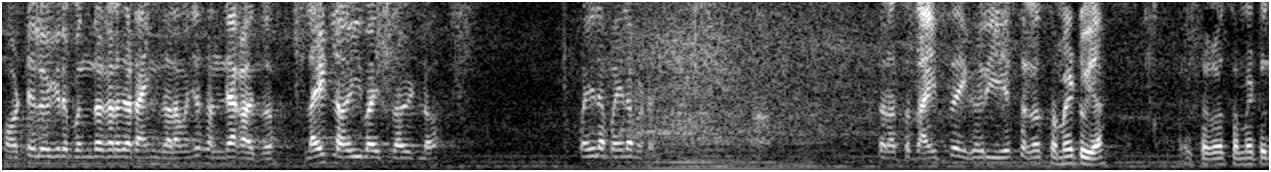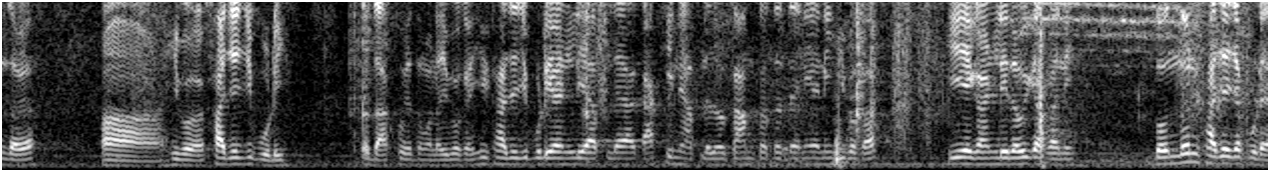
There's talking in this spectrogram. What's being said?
हॉटेल वगैरे बंद करायचा टाईम झाला म्हणजे संध्याकाळचं. लाइट लाव ही बाईक लाइट लाव. पहिला पहिला बटन हां. तर आता जायचं आहे घरी. हे सगळं समेटूया. हे सगळं समेटून जाऊया. हां ही बघा खाज्याची पोळी तर दाखवूया तुम्हाला. ही बघा ही खाज्याची पुडी आणली आपल्या काकीने आपल्याजवळ काम करतात त्याने. आणि ही बघा ही एक आणली रवी काकाने. दोन दोन खाज्याच्या पुड्या.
